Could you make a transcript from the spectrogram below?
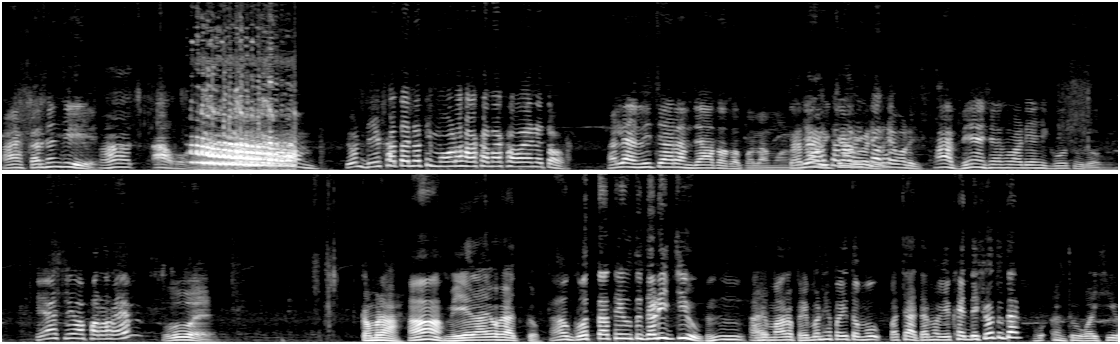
આ કરશનજી? હા આવો જો દેખાતા નથી મોણો હાખા ના ખવાય ને તો. અલ્યા વિચાર આમ જાતો તો ભલા માણસ તને વિચાર વળી. હે આ ભેંસ અઠવાડિયાથી ગોતું રહું. ભેંસ લેવા ફરો એમ? ઓય કમળા હા. મેર આવ્યો હે આજ તો. હવે ગોતતા થયું તો જડી ગયું. અરે મારો ભાઈબંધ હે પછી તો હું પચાસ હજારમાં વેખાઈ દઈશ તું તાર. તું વાસી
